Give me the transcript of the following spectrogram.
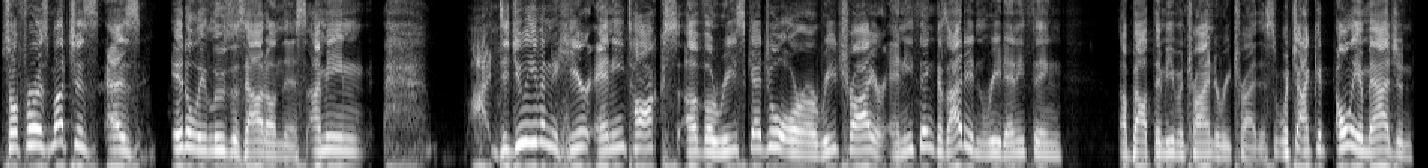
So for as much as as Italy loses out on this, I mean, did you even hear any talks of a reschedule or a retry or anything? Because I didn't read anything about them even trying to retry this, which I could only imagine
